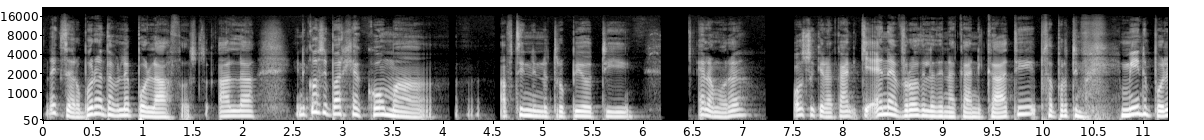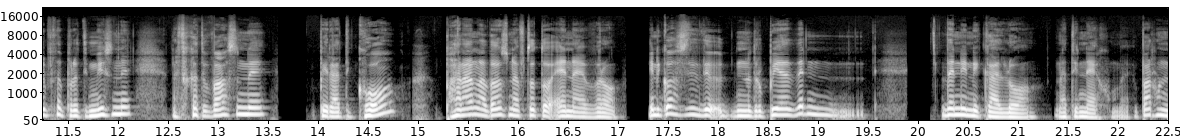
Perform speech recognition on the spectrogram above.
Δεν ξέρω, μπορεί να τα βλέπω λάθος, αλλά γενικώς υπάρχει ακόμα αυτή η νοοτροπία ότι έλα μωρέ, όσο και να κάνει, και ένα ευρώ δηλαδή να κάνει κάτι, που θα προτιμήσει, είναι πολλοί που θα προτιμήσουν να το κατεβάσουν πειρατικό παρά να δώσουν αυτό το ένα ευρώ. Γενικώς αυτή η νοοτροπία δεν, δεν είναι καλό να την έχουμε. Υπάρχουν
